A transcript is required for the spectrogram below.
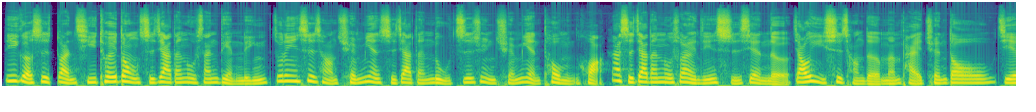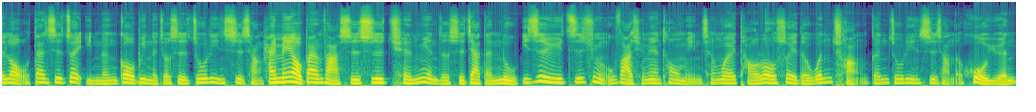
第一个是短期推动实价登录三点零，租赁市场全面实价登录，资讯全面透明化。那实价登录虽然已经实现了交易市场的门牌全都揭露，但是最引人诟病的就是租赁市场还没有办法实施全面的实价登录，以至于资讯无法全面透明，成为逃漏税的温床跟租赁市场的货源。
